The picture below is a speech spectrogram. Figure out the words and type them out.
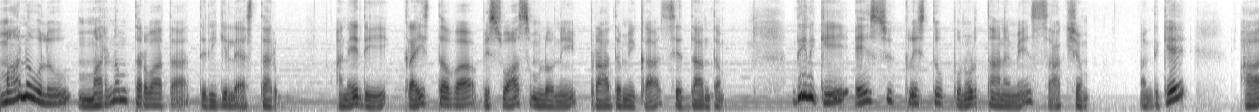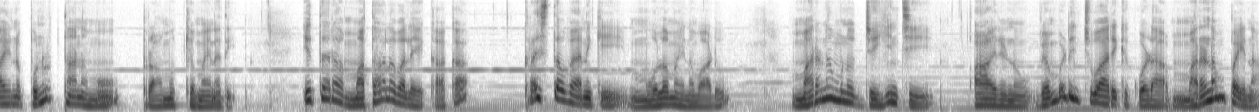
మానవులు మరణం తర్వాత తిరిగి లేస్తారు. అనేది క్రైస్తవ విశ్వాసంలోని ప్రాథమిక సిద్ధాంతం. దీనికి యేసుక్రీస్తు పునరుత్థానమే సాక్ష్యం. అందుకే ఆయన పునరుత్నము ప్రాముఖ్యమైనది. ఇతర మతాల వలె కాక క్రైస్తవానికి మూలమైనవాడు. మరణమును జయించి ఆయనను వెంబడించు వారికి కూడా మరణం పైన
